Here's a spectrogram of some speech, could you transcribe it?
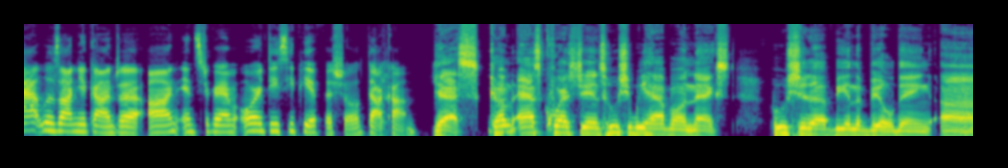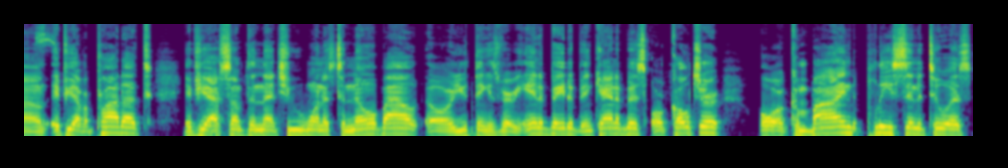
at Lasagna Ganja on Instagram or dcpofficial.com. Yes. Come ask questions. Who should we have on next? Who should uh, be in the building? Um, if you have a product, if you have something that you want us to know about, or you think is very innovative in cannabis or culture or combined, please send it to us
